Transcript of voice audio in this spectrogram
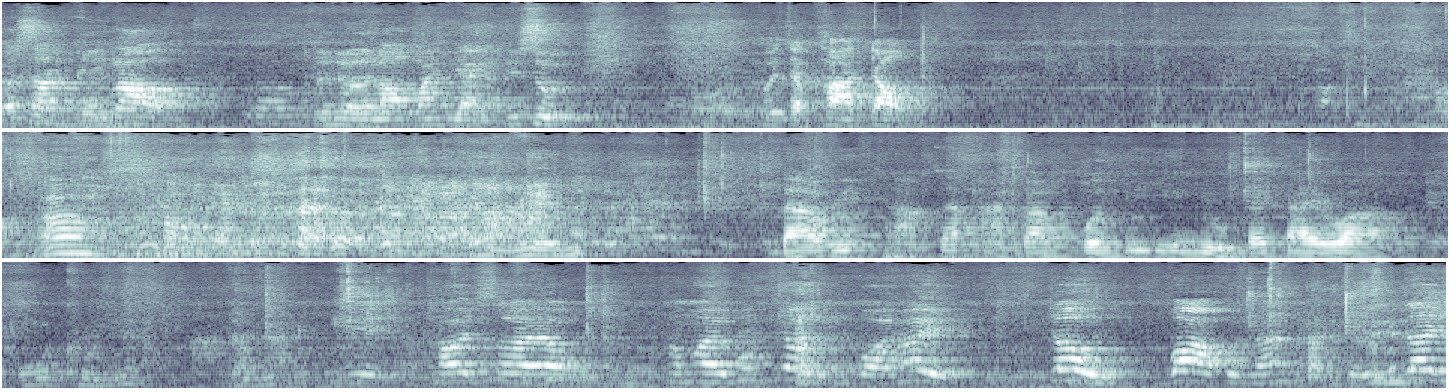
กษัตริย์ของเราเสนอรางวัลใหญ่ที่สุด เพื่อจะฆ่าเจ้าอ้าวเวนดาวิดถามทหารบางคนที่ยืนอยู่ใกล้ๆว่า ชาวอิสรายเอลทำไมพวกเจ้าถึงปล่อยให้ เจ้าบ้าคนนั้นถึงได้เ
